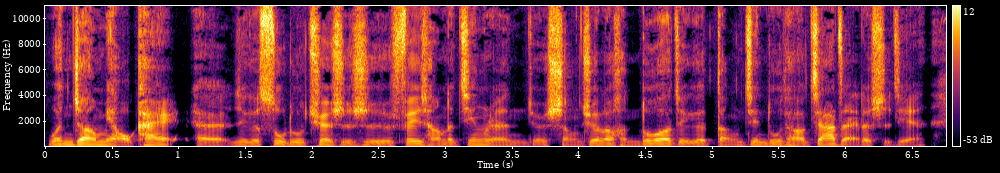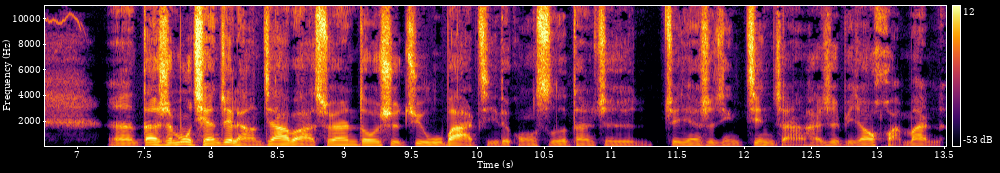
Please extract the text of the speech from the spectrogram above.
文章秒开。呃，这个速度确实是非常的惊人，就省去了很多这个等进度条加载的时间。嗯，但是目前这两家吧，虽然都是巨无霸级的公司，但是这件事情进展还是比较缓慢的。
